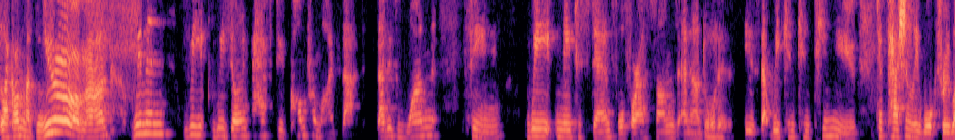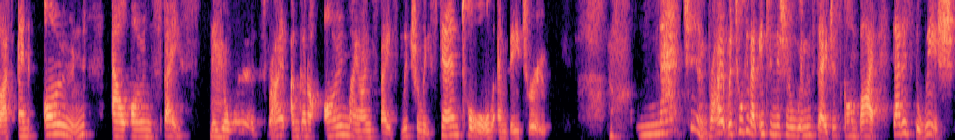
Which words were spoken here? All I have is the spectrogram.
like I'm like, yeah, man. Women, we we don't have to compromise that. That is one thing we need to stand for for our sons and our daughters is that we can continue to passionately walk through life and own our own space. They're Mm. your words, right? I'm going to own my own space, literally stand tall and be true. Imagine, right? We're talking about International Women's Day just gone by. That is the wish,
